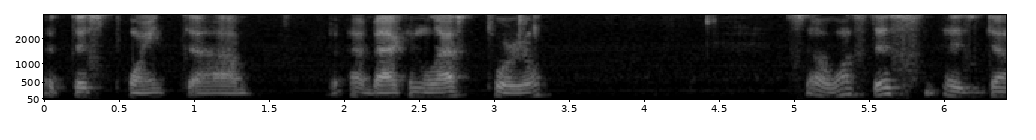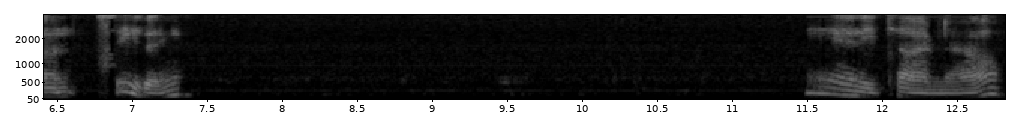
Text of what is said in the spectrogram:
at this point um, back in the last tutorial. So once this is done saving, anytime now,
